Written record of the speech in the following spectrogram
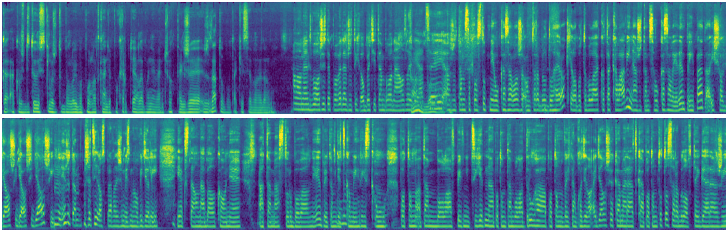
ako vždy to vysvetľoval, že to bolo iba pohľadkanie po chrbte, alebo neviem čo. Takže za to bol taký sebavedomý. Ale ono je dôležité povedať, že tých obetí tam bolo naozaj Áno, viacej bolo. a že tam sa postupne ukázalo, že on to robil dlhé roky, lebo to bola ako taká lavína, že tam sa ukázal jeden prípad a išiel ďalší, ďalší, ďalší. Mhm. Nie, že tam všetci rozprávali, že my sme ho videli, jak stál na balkóne a tam masturboval, nie, pri tom detskom ihrisku. Potom tam bola v pivnici jedna, potom tam bola druhá, potom veď tam chodila aj ďalšia kamarátka, potom toto sa robilo v tej garáži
